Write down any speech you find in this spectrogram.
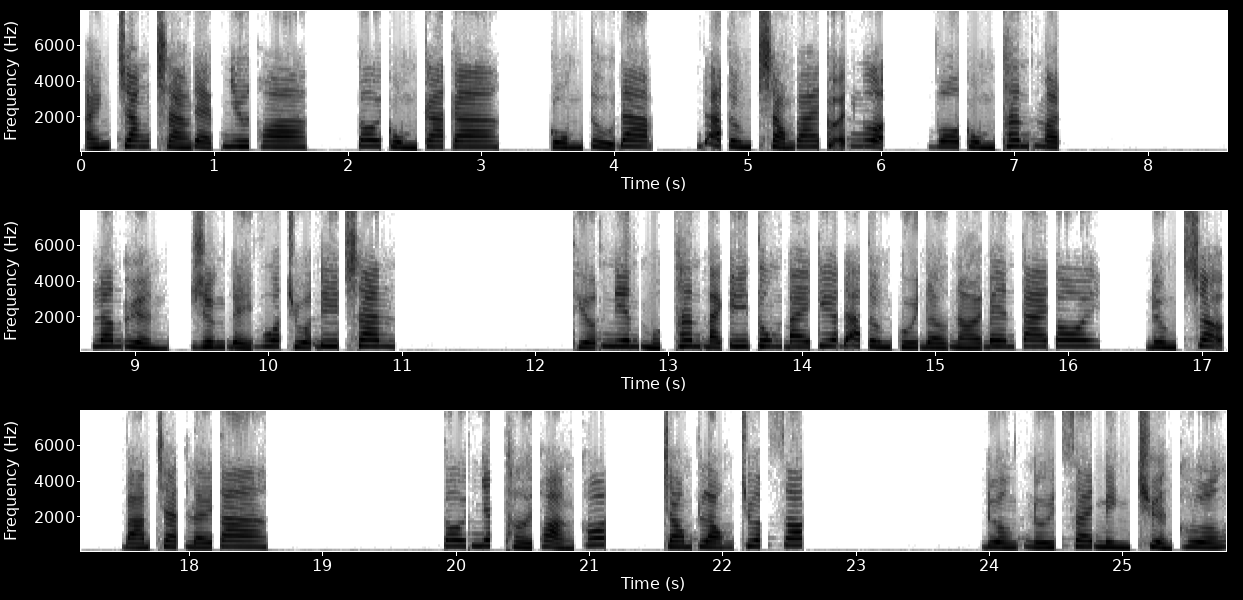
ánh trăng sáng đẹp như hoa. Tôi cùng ca ca, cùng tử đạm, đã từng sóng vai cưỡi ngựa, vô cùng thân mật. Lâm Uyển dừng để vua chúa đi săn. Thiếu niên một thân bạch y tung bay kia đã từng cúi đầu nói bên tai tôi, đừng sợ, bám chặt lấy ta. Tôi nhất thời hoảng hốt, trong lòng chua xót. đường núi xoay mình chuyển hướng,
